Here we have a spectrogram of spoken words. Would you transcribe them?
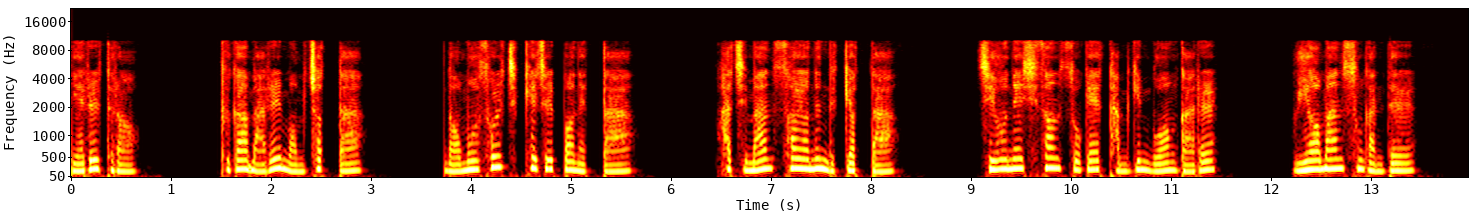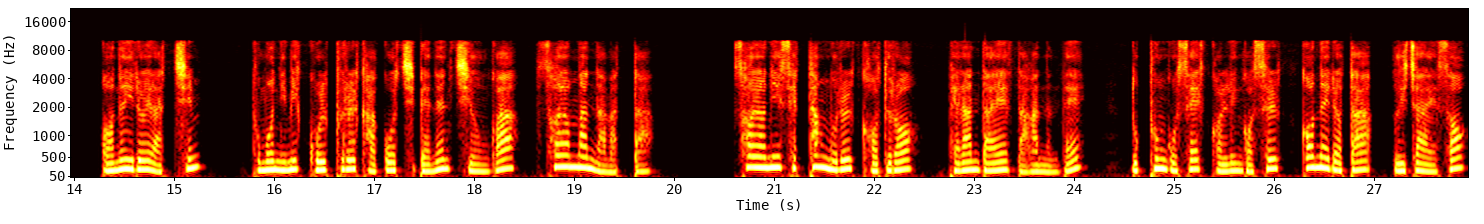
예를 들어, 그가 말을 멈췄다. 너무 솔직해질 뻔했다. 하지만 서연은 느꼈다. 지훈의 시선 속에 담긴 무언가를 위험한 순간들. 어느 일요일 아침 부모님이 골프를 가고 집에는 지훈과 서연만 남았다. 서연이 세탁물을 거들어 베란다에 나갔는데 높은 곳에 걸린 것을 꺼내려다 의자에서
